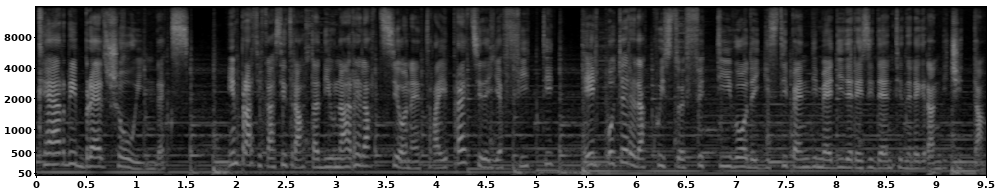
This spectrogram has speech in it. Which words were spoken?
Carrie Bradshaw Index, in pratica si tratta di una relazione tra i prezzi degli affitti e il potere d'acquisto effettivo degli stipendi medi dei residenti nelle grandi città.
